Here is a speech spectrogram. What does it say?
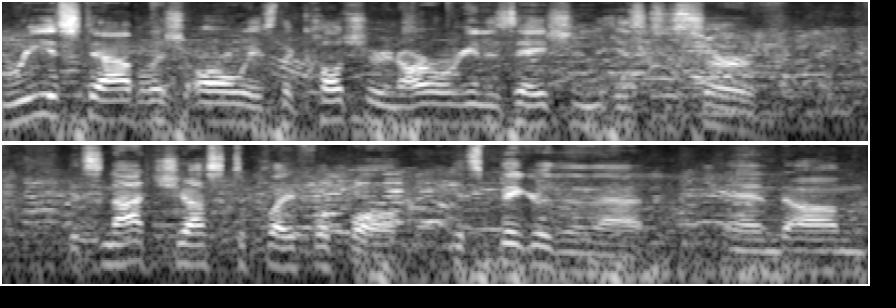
reestablish always the culture in our organization is to serve. It's not just to play football, it's bigger than that. And um,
